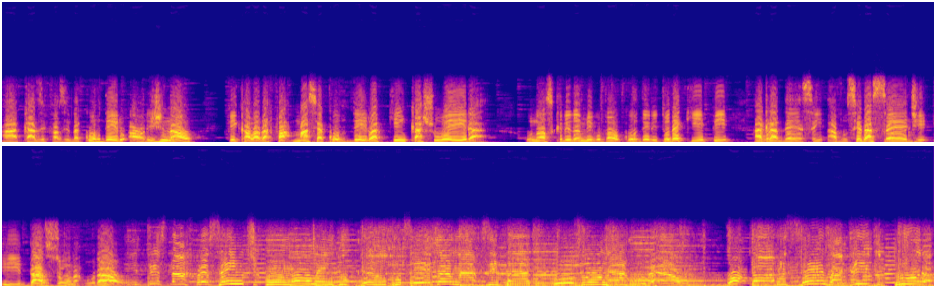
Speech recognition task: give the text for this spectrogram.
A Casa e Fazenda Cordeiro, a original, fica lá da Farmácia Cordeiro, aqui em Cachoeira. O nosso querido amigo Val Cordeiro e toda a equipe agradecem a você da sede e da zona rural. Estar presente com o homem do campo, seja na cidade ou zona rural. Fortalecendo a agricultura,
